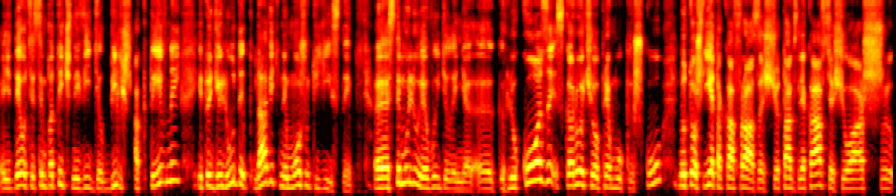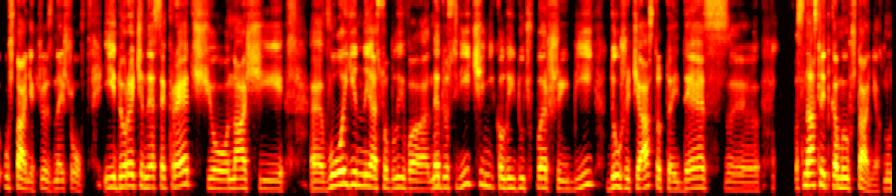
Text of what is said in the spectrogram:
йде оцей симпатичний відділ більш активний, і тоді люди навіть не можуть їсти. Е, Стимулює виділення е, глюкози, скорочує пряму кишку. Ну тож є така фраза, що так злякався, що аж у штанях щось знайшов. І, до речі, не секрет, що наші е, воїни, особливо недосвідчені, коли йдуть в перший бій, дуже часто то йде з. З наслідками в штанях. Ну,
